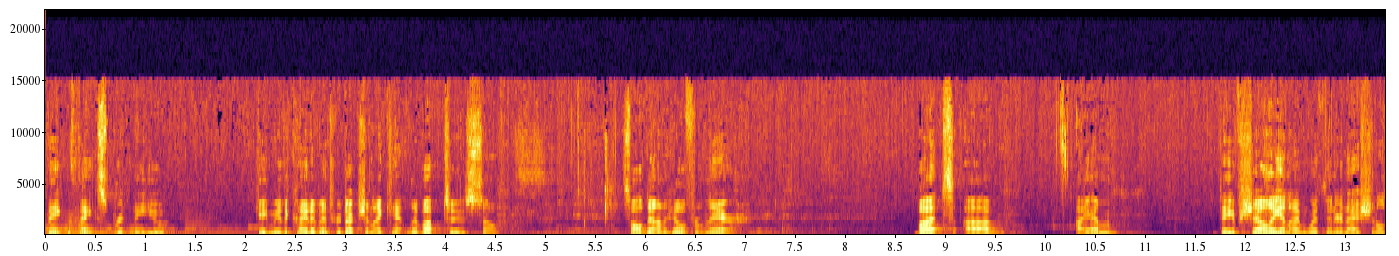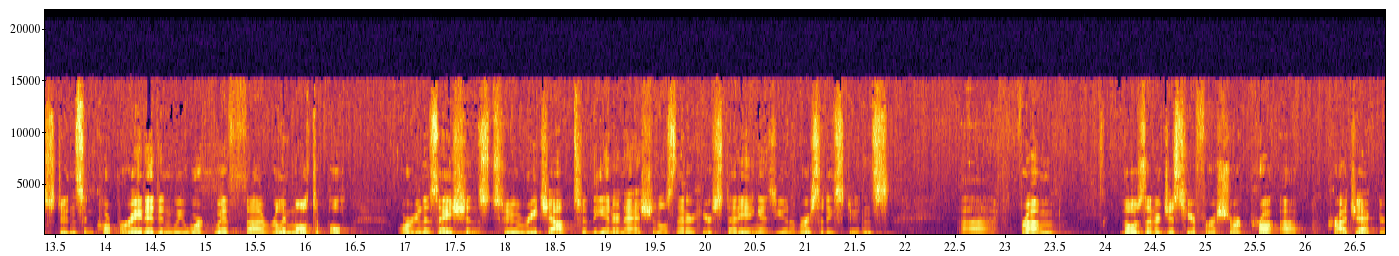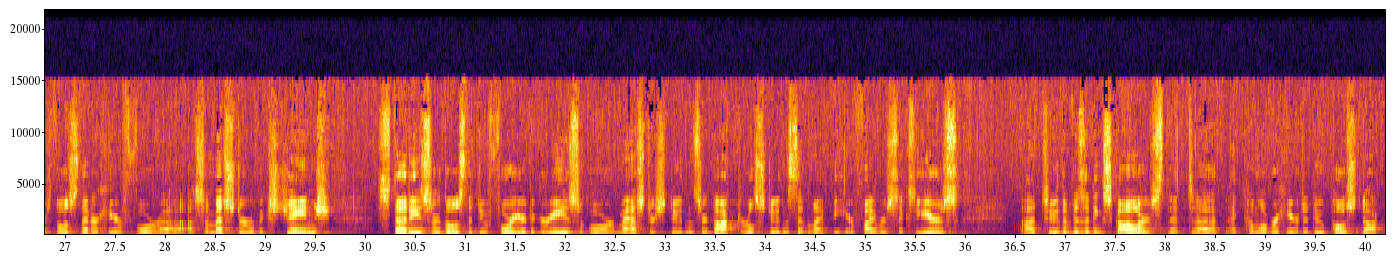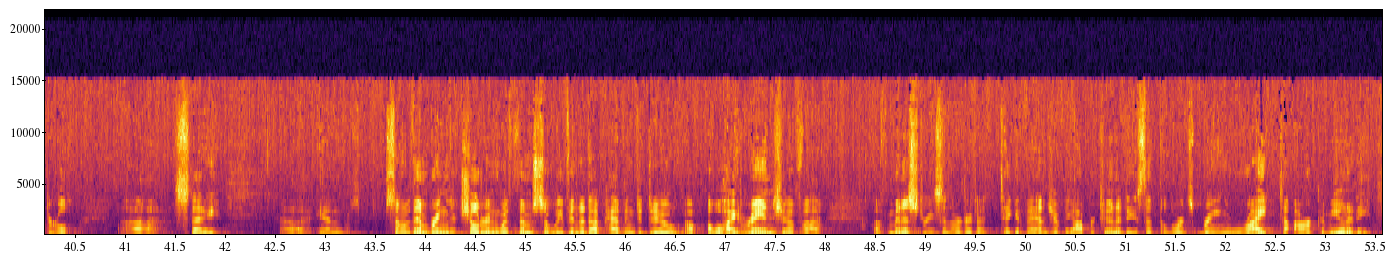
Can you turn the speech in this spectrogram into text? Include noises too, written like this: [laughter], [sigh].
think. Thanks, Brittany. You gave me the kind of introduction I can't live up to, so it's all downhill from there. But um, I am Dave Shelley, and I'm with International Students Incorporated, and we work with uh, really multiple organizations to reach out to the internationals that are here studying as university students, uh, from those that are just here for a short pro, uh, project, there's those that are here for a, a semester of exchange studies, or those that do four year degrees, or master students or doctoral students that might be here five or six years, uh, to the visiting scholars that, uh, that come over here to do postdoctoral uh, study. Uh, and some of them bring their children with them, so we've ended up having to do a, a wide range of, uh, of ministries in order to take advantage of the opportunities that the Lord's bringing right to our community.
